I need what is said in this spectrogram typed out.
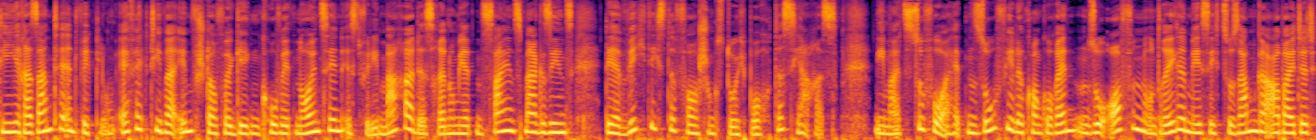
Die rasante Entwicklung effektiver Impfstoffe gegen Covid-19 ist für die Macher des renommierten Science Magazins der wichtigste Forschungsdurchbruch des Jahres. Niemals zuvor hätten so viele Konkurrenten so offen und regelmäßig zusammengearbeitet.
